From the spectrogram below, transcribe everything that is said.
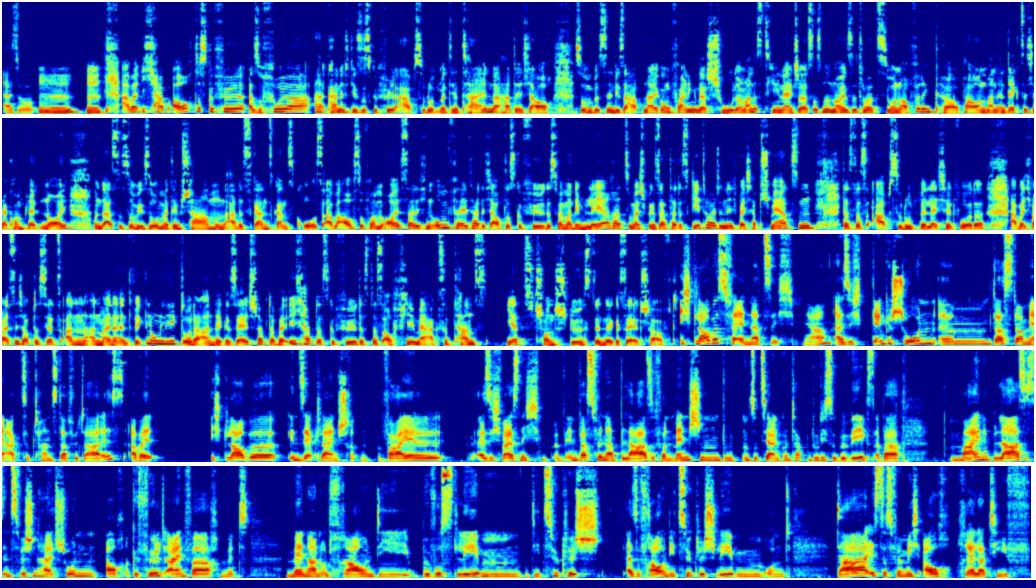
Also. Mhm, mhm. Aber ich habe auch das Gefühl, also früher kann ich dieses Gefühl absolut mit dir teilen. Da hatte ich auch so ein bisschen diese Abneigung, vor allen Dingen in der Schule. Man ist Teenager, es ist eine neue Situation, auch für den Körper und man entdeckt sich ja komplett neu. Und das ist sowieso mit dem Charme und alles ganz, ganz groß. Aber auch so vom äußerlichen Umfeld hatte ich auch das Gefühl, dass wenn man dem Lehrer zum Beispiel gesagt hat, es geht heute nicht, weil ich habe Schmerzen, dass das absolut belächelt wurde. Aber ich weiß nicht, ob das jetzt an, an meiner Entwicklung liegt oder an der Gesellschaft, aber ich habe das Gefühl, dass das auch viel mehr Akzeptanz jetzt schon stößt in der Gesellschaft? Ich glaube, es verändert sich. Ja, also ich denke schon, ähm, dass da mehr Akzeptanz dafür da ist, aber ich glaube in sehr kleinen Schritten, weil also ich weiß nicht, in was für einer Blase von Menschen du und sozialen Kontakten du dich so bewegst, aber meine Blase ist inzwischen halt schon auch gefüllt einfach mit Männern und Frauen, die bewusst leben, die zyklisch also Frauen, die zyklisch leben und da ist es für mich auch relativ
